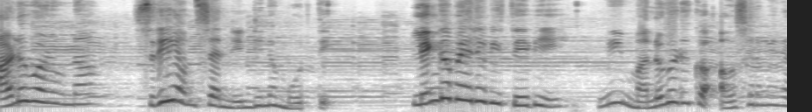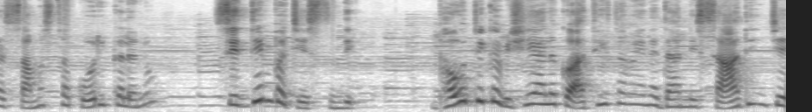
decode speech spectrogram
అణువణున శ్రీ అంశ నిండిన మూర్తి. లింగభైరవి దేవి మీ మనుగడకు అవసరమైన సమస్త కోరికలను సిద్ధింపచేస్తుంది. భౌతిక విషయాలకు అతీతమైన దాన్ని సాధించే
